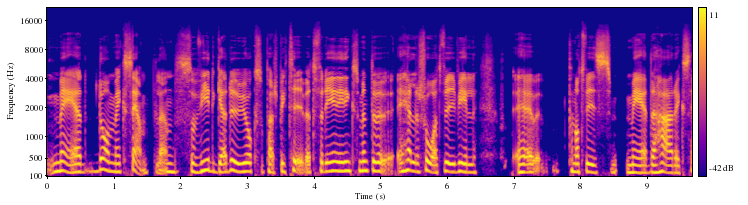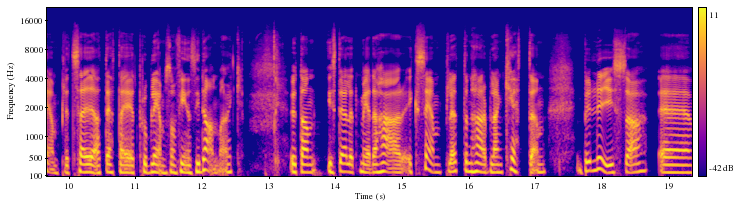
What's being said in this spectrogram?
Med de exemplen så vidgar du ju också perspektivet för det är liksom inte heller så att vi vill eh, på något vis med det här exemplet säga att detta är ett problem som finns i Danmark. Utan istället med det här exemplet, den här blanketten, belysa eh,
